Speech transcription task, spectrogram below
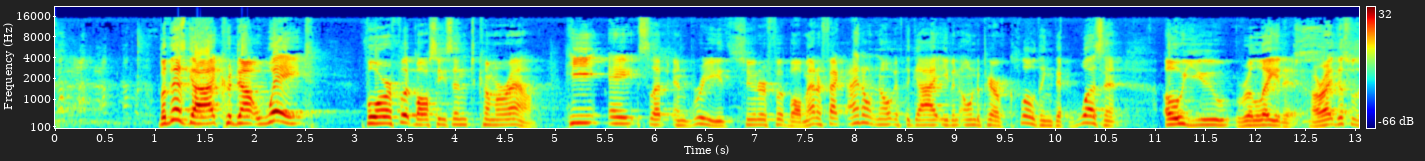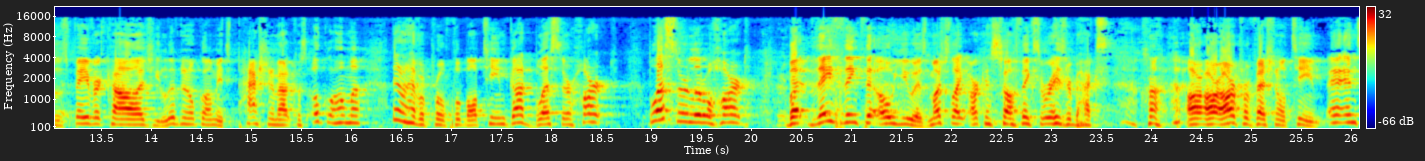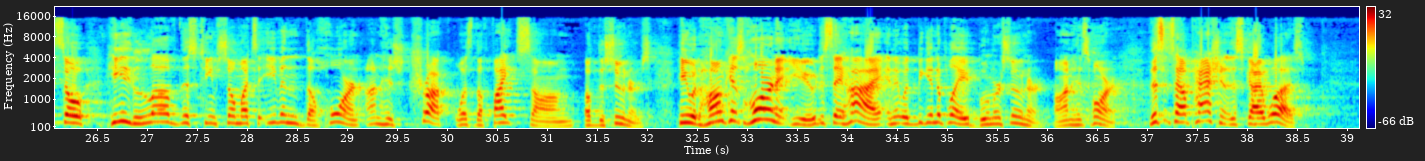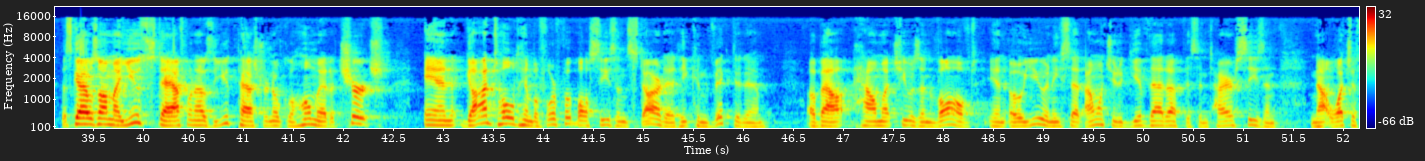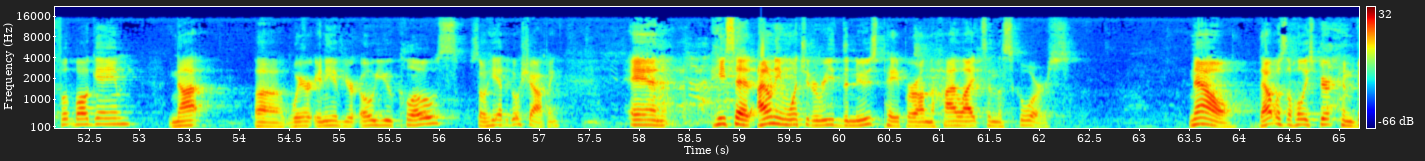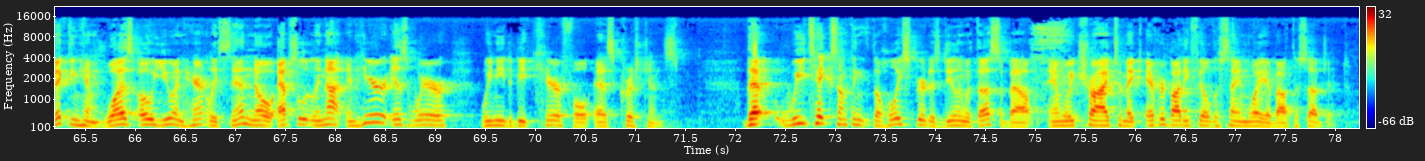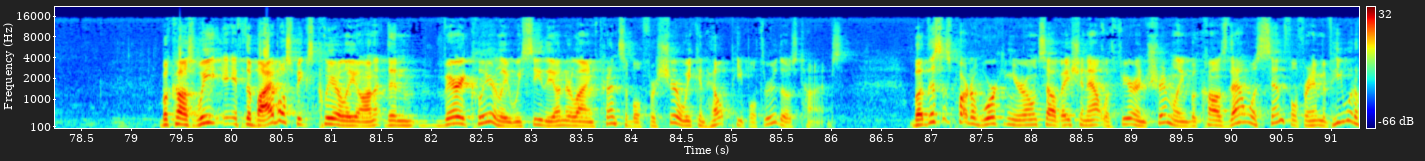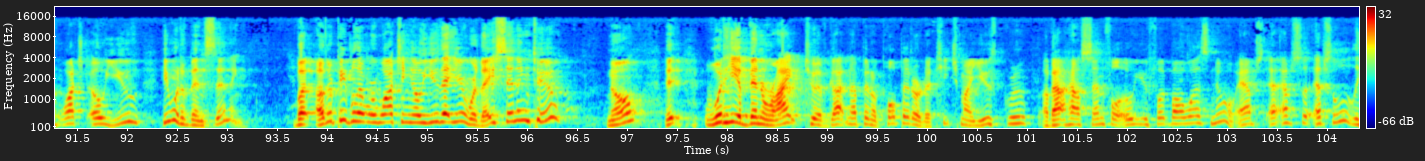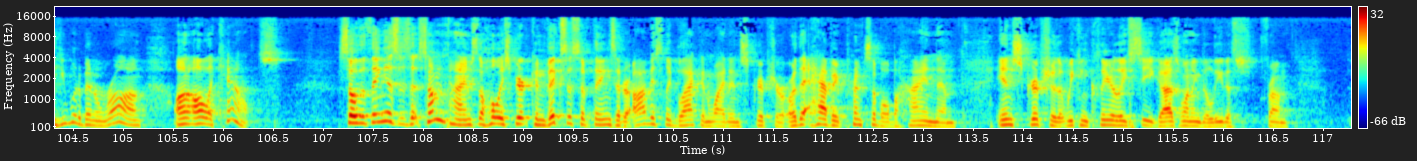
But this guy could not wait for football season to come around. He ate, slept, and breathed Sooner football. Matter of fact, I don't know if the guy even owned a pair of clothing that wasn't OU related. All right, this was his favorite college. He lived in Oklahoma. He's passionate about it because Oklahoma, they don't have a pro football team. God bless their heart. Bless their little heart. But they think that OU is, much like Arkansas thinks the Razorbacks are, are our professional team. And, so he loved this team so much that even the horn on his truck was the fight song of the Sooners. He would honk his horn at you to say hi, and it would begin to play Boomer Sooner on his horn. This is how passionate this guy was. This guy was on my youth staff when I was the youth pastor in Oklahoma at a church And God told him before football season started, He convicted him about how much he was involved in OU. And he said, I want you to give that up this entire season. Not watch a football game, not uh, wear any of your OU clothes. So he had to go shopping. And he said, I don't even want you to read the newspaper on the highlights and the scores. Now, that was the Holy Spirit convicting him. Was OU inherently sin? No, absolutely not. And here is where we need to be careful as Christians that we take something that the Holy Spirit is dealing with us about and we try to make everybody feel the same way about the subject. Because we, if the Bible speaks clearly on it, then very clearly we see the underlying principle. For sure, we can help people through those times. But this is part of working your own salvation out with fear and trembling because that was sinful for him. If he would have watched OU, he would have been sinning. But other people that were watching OU that year, were they sinning too? No? Would he have been right to have gotten up in a pulpit or to teach my youth group about how sinful OU football was? No, abs- absolutely. He would have been wrong on all accounts. So the thing is, is that sometimes the Holy Spirit convicts us of things that are obviously black and white in Scripture or that have a principle behind them in Scripture that we can clearly see God's wanting to lead us from.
